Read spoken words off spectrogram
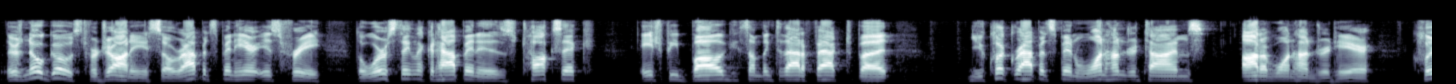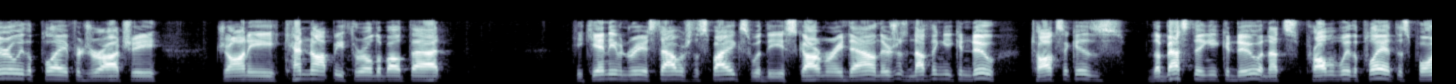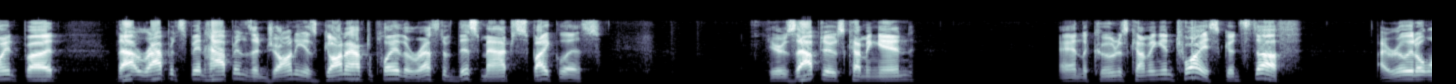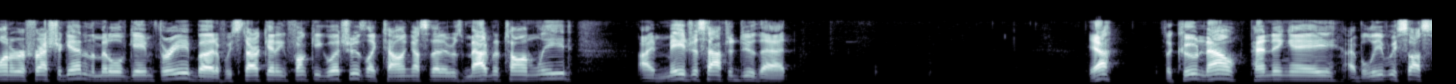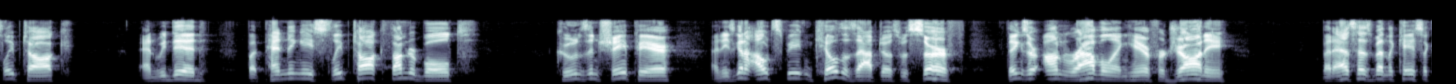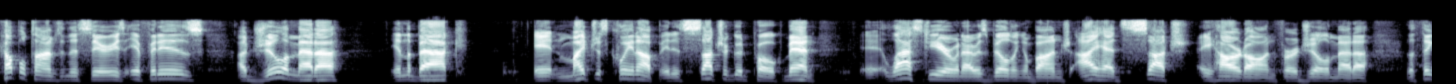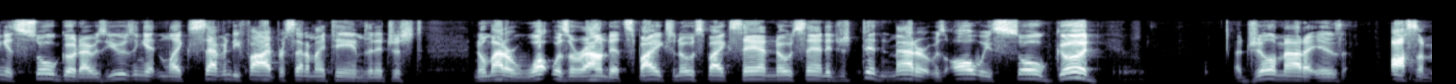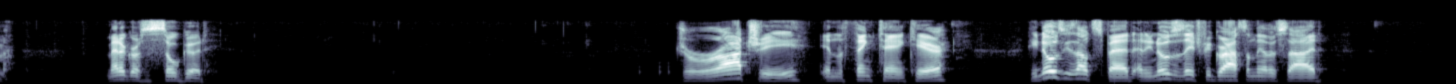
There's no ghost for Johnny, so rapid spin here is free. The worst thing that could happen is toxic, HP bug, something to that effect, but you click rapid spin 100 times out of 100 here. Clearly the play for Jirachi. Johnny cannot be thrilled about that. He can't even reestablish the spikes with the Skarmory down. There's just nothing he can do. Toxic is the best thing he can do, and that's probably the play at this point, but that rapid spin happens, and Johnny is going to have to play the rest of this match spikeless. Here's Zapdos coming in. And the Cune is coming in twice. Good stuff. I really don't want to refresh again in the middle of game three, but if we start getting funky glitches like telling us that it was Magneton lead, I may just have to do that. Yeah, the Cune now, pending a, I believe we saw Sleep Talk, and we did. But pending a Sleep Talk Thunderbolt, Cune's in shape here, and he's going to outspeed and kill the Zapdos with Surf. Things are unraveling here for Johnny. But as has been the case a couple times in this series, if it is a Meta in the back, it might just clean up. It is such a good poke. Man, eh, last year when I was building a bunch, I had such a hard on for a Meta. The thing is so good. I was using it in like 75% of my teams, and it just, no matter what was around it spikes, no spikes, sand, no sand it just didn't matter. It was always so good. Agilimata is awesome. Metagross is so good. Jirachi in the think tank here. He knows he's outsped, and he knows his HP grass on the other side.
